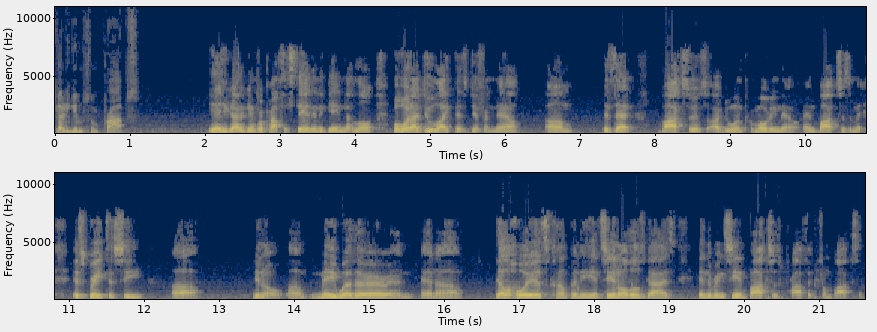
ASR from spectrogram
got to give him some props. Yeah, you got to give him for props for staying in the game that long. But what I do like that's different now um, is that boxers are doing promoting now, and boxers. I mean, It's great to see, uh, you know, um, Mayweather and and uh, De La Hoya's company, and seeing all those guys in the ring, seeing boxers profit from boxing.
